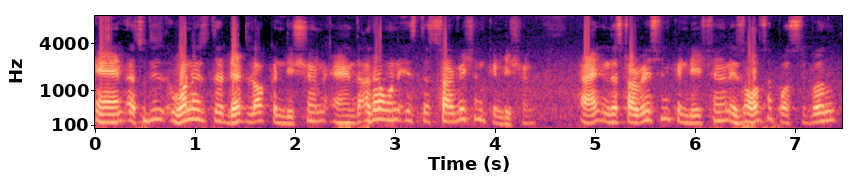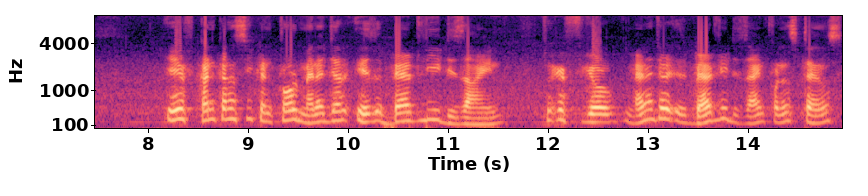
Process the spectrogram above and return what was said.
And uh, so this one is the deadlock condition and the other one is the starvation condition. And in the starvation condition is also possible if concurrency control manager is badly designed. So if your manager is badly designed, for instance,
